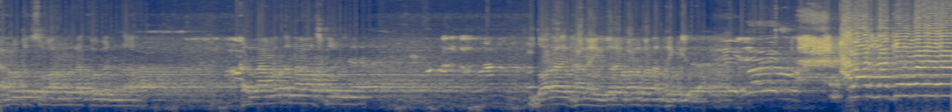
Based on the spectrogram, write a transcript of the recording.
এখন তো সোহানুল্লাহ করবেন না। কারণ আমরা তো নামাজ পড়ি না। দরাই খানে ঘরে কোন কথা যায় আমার জাকের ভাইরা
